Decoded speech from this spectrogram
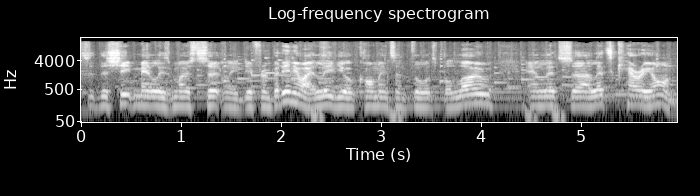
so the sheet metal is most certainly different. But anyway, leave your comments and thoughts below, and let's uh, let's carry on.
